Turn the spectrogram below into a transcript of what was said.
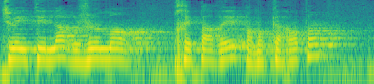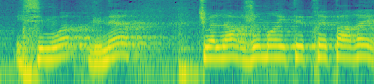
tu as été largement préparé pendant 40 ans et 6 mois lunaires. Tu as largement été préparé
